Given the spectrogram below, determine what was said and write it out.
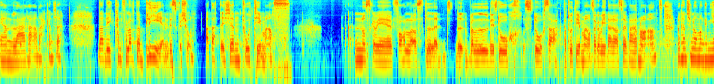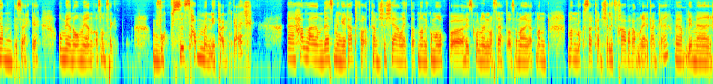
en lærer der, kanskje. Der de kan få lov til å bli en diskusjon. At dette ikke er en totimers nå skal vi forholde oss til en veldig stor, stor, sak på to timer, og så gå videre, og så være noe annet. Men kanskje noe man kan gjenbesøke om igjen og om igjen, og sånn sett vokse sammen i tanker. Eh, heller enn det som jeg er redd for at kanskje skjer litt, at når det kommer opp på høyskolen og universitetet, og sånn, at man, man, vokser kanskje litt fra hverandre i tanker ved å bli mer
